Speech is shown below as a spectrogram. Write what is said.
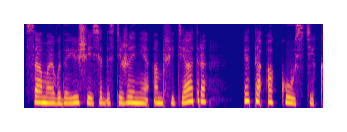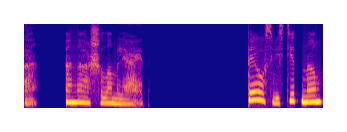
Самое выдающееся достижение амфитеатра — это акустика. Она ошеломляет. Тео свистит нам,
